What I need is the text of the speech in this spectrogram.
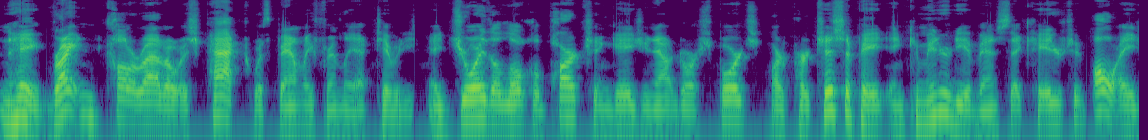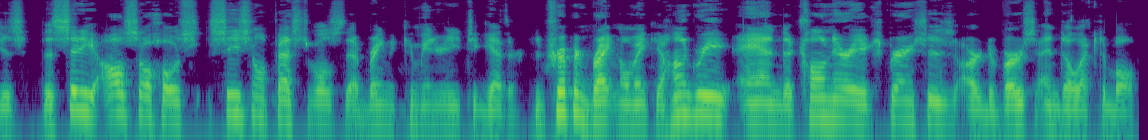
And hey, Brighton, Colorado is packed with family friendly activities. Enjoy the local parks, engage in outdoor sports, or participate in community events that cater to all ages. The city also hosts seasonal festivals that bring the community together. The trip in Brighton will make you hungry, and the culinary experiences are diverse and delectable.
